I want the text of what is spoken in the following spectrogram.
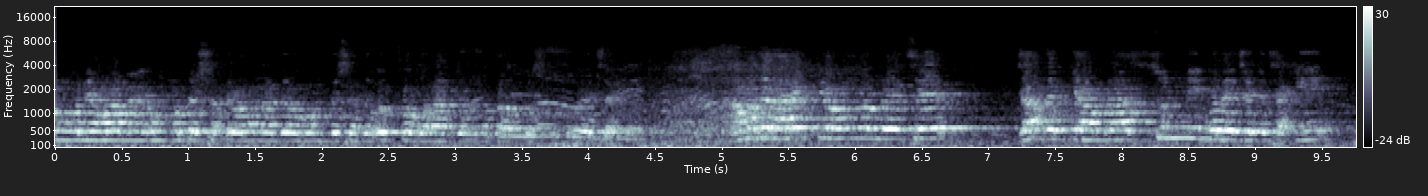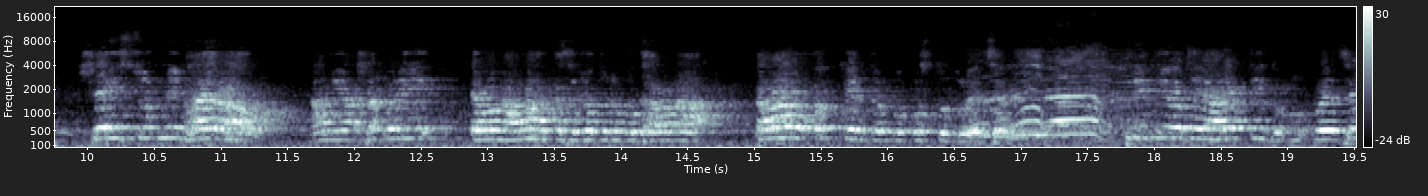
অঙ্গনে ওলামায় উম্মতের সাথে ওলামা দেওবন্দের সাথে ঐক্য করার জন্য তারা প্রস্তুত রয়েছে। আমাদের আরেকটি অঙ্গন রয়েছে, যাদেরকে আমরা সুন্নি বলে জেনে থাকি। সেই সুন্নি ভাইয়েরাও, আমি আশা করি এবং আমার কাছে যতটুকু ধারণা, তারাও ঐক্যের জন্য প্রস্তুত রয়েছেন তৃতীয় যে আরেকটি গ্রুপ রয়েছে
